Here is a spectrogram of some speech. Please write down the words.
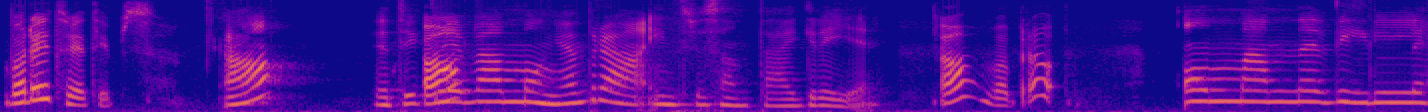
var det tre tips? Ja, jag tyckte ja. det var många bra intressanta grejer. Ja, vad bra. Om man vill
